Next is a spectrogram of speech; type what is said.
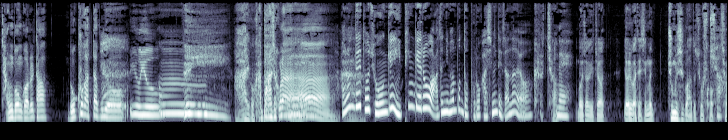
장 본 거를 다 놓고 갔다고요. 유유. 음. 아이고 깜빡하셨구나. 아, 그런데 더 좋은 게 이 핑계로 아드님 한 번 더 보러 가시면 되잖아요. 그렇죠. 네. 뭐 저기 저 여유가 되시면 주무시고 와도 좋고 그렇죠.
